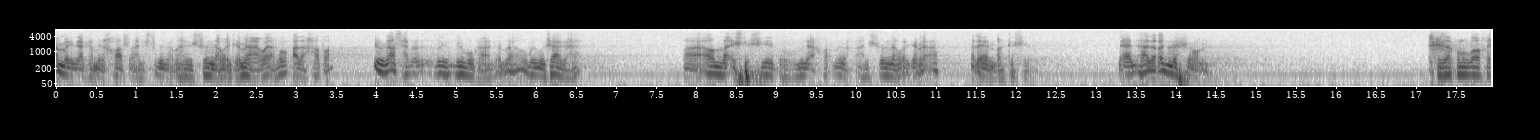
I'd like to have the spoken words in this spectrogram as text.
أما إذا كان من خاص أهل السنة أهل السنة والجماعة ولا فوق على خطأ. يناصح بالمكاتبة وبالمشابهة وأما التشهير من من أهل السنة والجماعة فلا ينبغي التشهير لأن هذا قد ينفر منه. جزاكم الله خير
